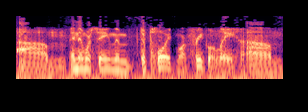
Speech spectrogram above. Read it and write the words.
Um, and then we're seeing them deployed more frequently. Um,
